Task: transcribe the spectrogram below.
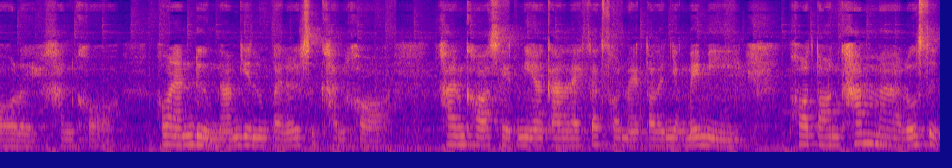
อเลยคันคอ ราะวันนั้นดื่มน้ำเย็นลงไปแล้วรู้สึกคันคอ คันคอเสร็จมีอาการอะไรแทรกซ้อนไหมตอนนั้นยังไม่มี พอตอนค่ำมารู้สึก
